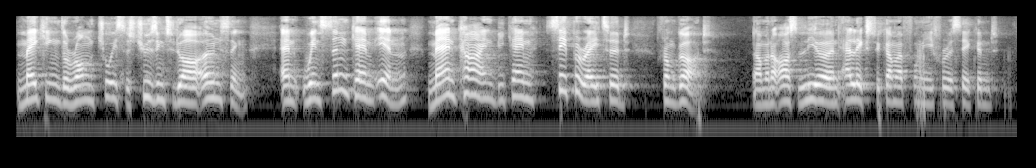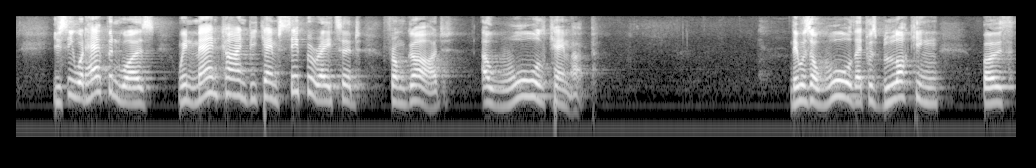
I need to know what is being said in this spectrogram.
making the wrong choices, choosing to do our own thing. And when sin came in, mankind became separated from God. Now I'm going to ask Leo and Alex to come up for me for a second. You see, what happened was when mankind became separated from God, a wall came up. There was a wall that was blocking both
